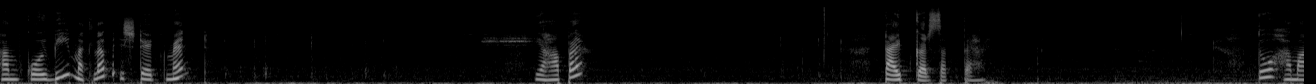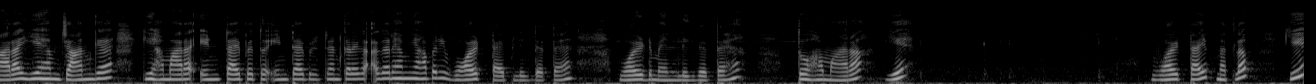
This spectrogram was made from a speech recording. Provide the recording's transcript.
हम कोई भी मतलब स्टेटमेंट यहाँ पर टाइप कर सकते हैं। तो हमारा ये हम जान गए कि हमारा इन टाइप है तो इन टाइप रिटर्न करेगा। अगर हम यहाँ पर वॉइड टाइप लिख देते हैं वॉइड मेन लिख देते हैं तो हमारा ये वॉइड टाइप मतलब ये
